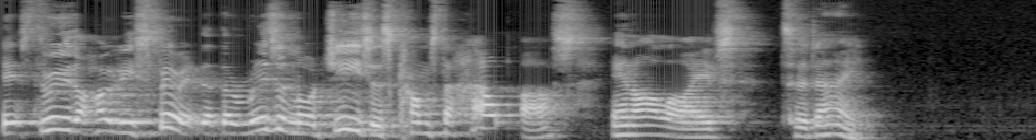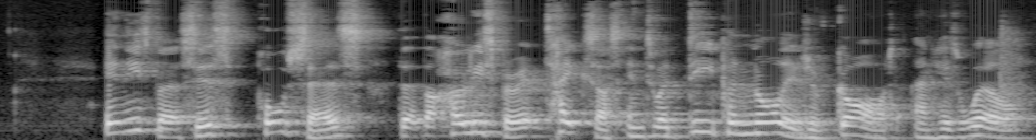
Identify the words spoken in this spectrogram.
It's through the Holy Spirit that the risen Lord Jesus comes to help us in our lives today. In these verses, Paul says that the Holy Spirit takes us into a deeper knowledge of God and His will.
